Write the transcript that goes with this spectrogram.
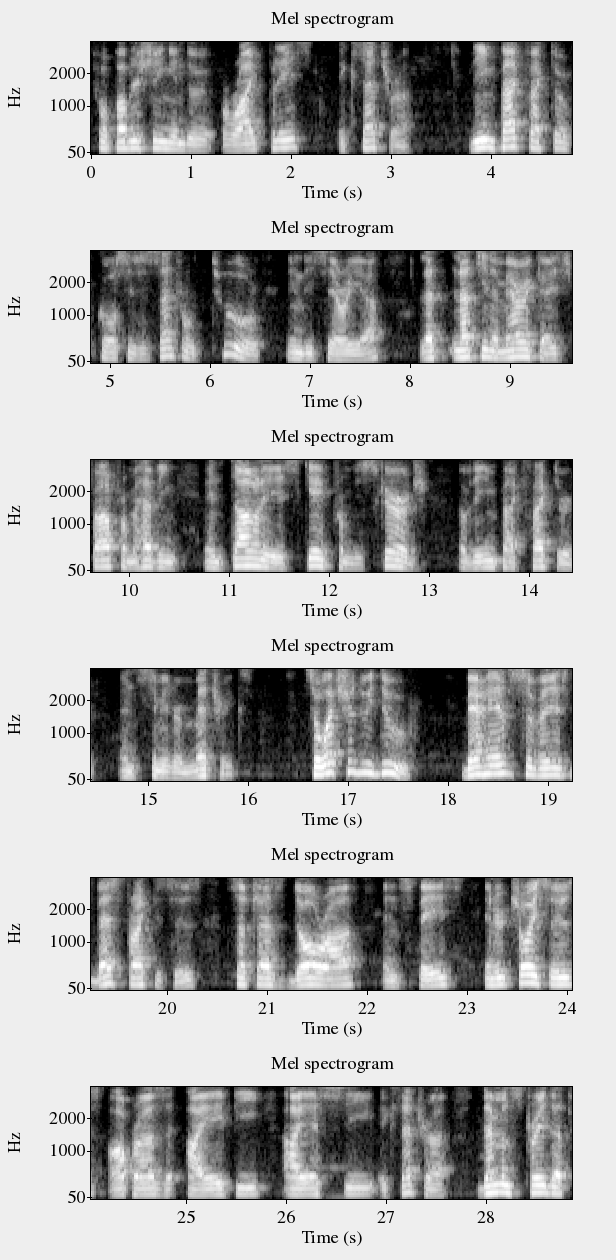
for publishing in the right place, etc. The impact factor, of course, is a central tool in this area. Latin America is far from having entirely escaped from the scourge of the impact factor and similar metrics. So what should we do? Beigel surveys best practices such as DORA and SPACE, and her choices, operas, IAP, ISC, etc., demonstrate that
